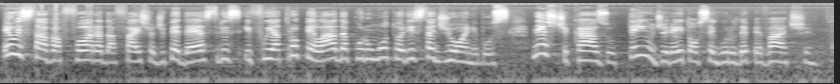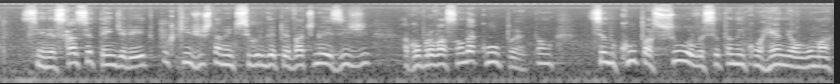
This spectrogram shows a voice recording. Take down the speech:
Eu estava fora da faixa de pedestres e fui atropelada por um motorista de ônibus. Neste caso, tenho direito ao seguro DPVAT? Sim, nesse caso você tem direito, porque justamente o seguro DPVAT não exige a comprovação da culpa. Então, sendo culpa sua, você estando incorrendo em alguma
